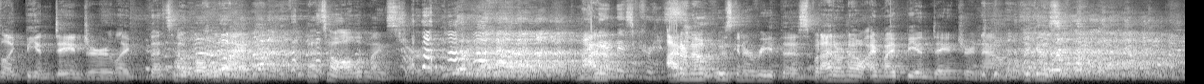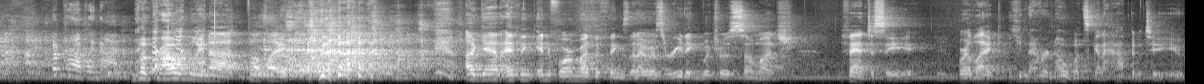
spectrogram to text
like be in danger. Like that's how all of mine, that's how all of mine started. My I name is Chris. I don't know who's gonna read this, but I don't know. I might be in danger now because probably not. but probably not. But like, again, I think informed by the things that I was reading, which was so much fantasy, where like you never know what's gonna happen to you.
